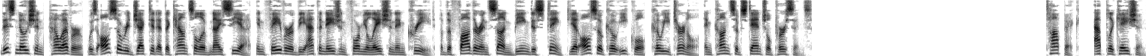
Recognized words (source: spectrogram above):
This notion, however, was also rejected at the Council of Nicaea, in favor of the Athanasian formulation and creed, of the Father and Son being distinct yet also co-equal, co-eternal, and consubstantial persons. Application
